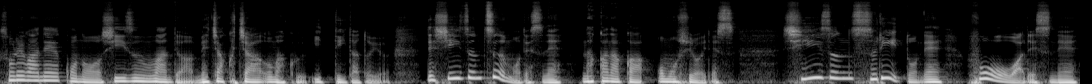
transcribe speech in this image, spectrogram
それがね、このシーズン1ではめちゃくちゃうまくいっていたという。で、シーズン2もですね、なかなか面白いです。シーズン3とね、4はですね、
